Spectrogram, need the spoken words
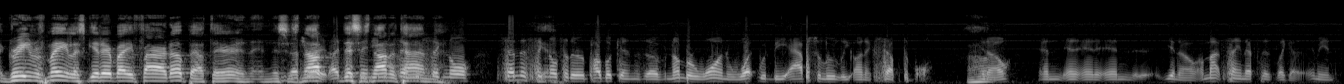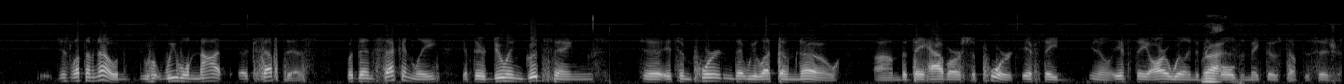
agreeing with me. Let's get everybody fired up out there, and, and this is not right. This is not a time. The to- signal, send the signal to the Republicans of number one, what would be absolutely unacceptable. Uh-huh. You know, and, and and and you know, I'm not saying that's like a. I mean, just let them know we will not accept this. But then, secondly, if they're doing good things, to, it's important that we let them know um, that they have our support if they, you know, if they are willing to be Right. bold and make those tough decisions.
